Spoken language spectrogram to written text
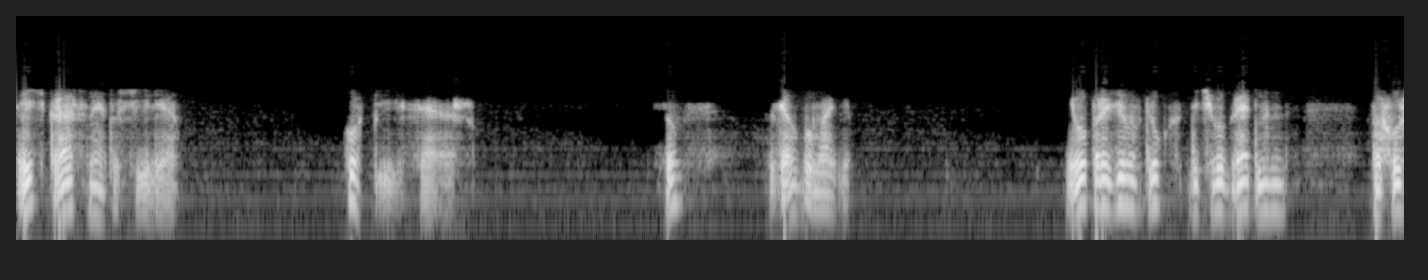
весь красный от усилия. «Копии, сэр». Сомс взял бумаги. Его поразило вдруг, до чего Грэдман похож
